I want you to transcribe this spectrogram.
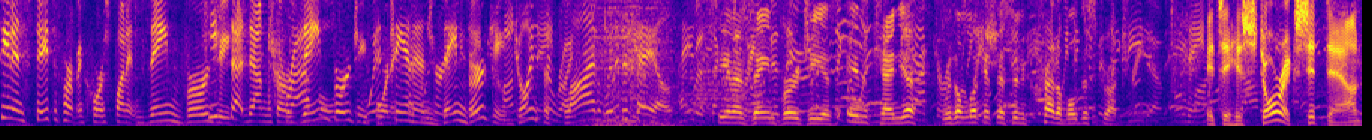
CNN State Department correspondent Zain Verjee. He sat down with our Zain Verjee for CNN Zain Verjee joins us live with details. CNN Zain Verjee is in Kenya with a look at this incredible destruction. It's a historic sit down,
